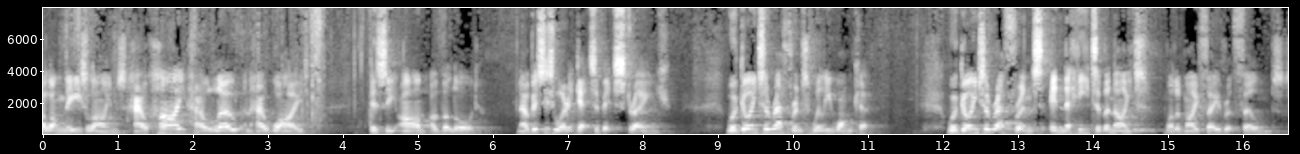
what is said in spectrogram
along these lines how high, how low, and how wide is the arm of the Lord. Now, this is where it gets a bit strange. We're going to reference Willy Wonka. We're going to reference In the Heat of the Night, one of my favourite films.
